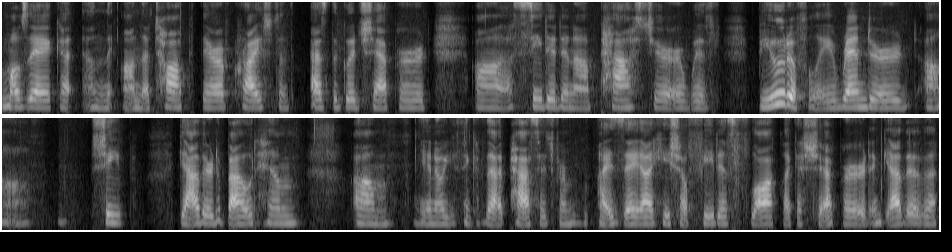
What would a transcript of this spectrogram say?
mosaic on the, on the top there of Christ as the Good Shepherd, uh, seated in a pasture with beautifully rendered uh, sheep gathered about him. Um, you know, you think of that passage from Isaiah, he shall feed his flock like a shepherd and gather the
